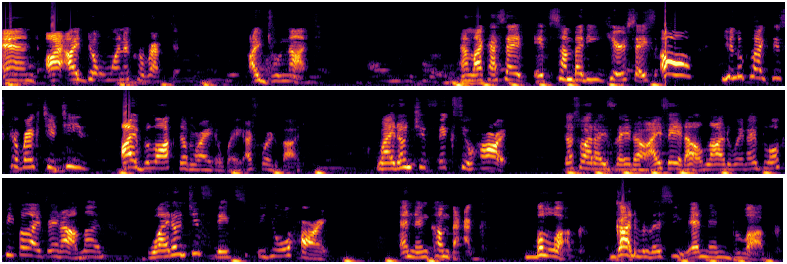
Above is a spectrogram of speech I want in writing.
And I, I don't want to correct it. I do not. And like I said, if somebody here says, oh, you look like this, correct your teeth, I block them right away. I swear to God. Why don't you fix your heart? That's what I say now. I say it out loud. When I block people, I say it out loud. Why don't you fix your heart and then come back? Block. God bless you and then block.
